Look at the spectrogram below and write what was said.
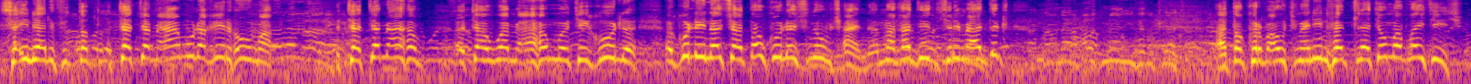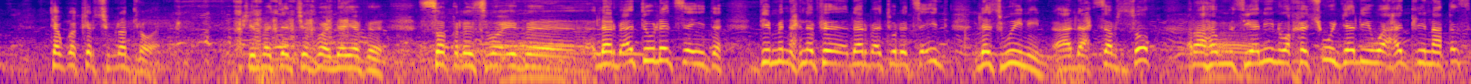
90 ألف تاتا معاهم ولا غير هما؟ تاتا معاهم تا هو معاهم تيقول قول لنا اش عطاوك ولا شنو؟ بشحال ما غادي تشري ما عندك؟ عطاوك 84 في ثلاثة وما بغيتيش. تبقى كرش بلا دروع كما تشوفوا هنايا في السوق الأسبوعي في الأربعاء ولاد سعيد. ديما حنا في الأربعاء ولاد سعيد لا زوينين. على حساب السوق راهم مزيانين واخا شوية لي واحد اللي ناقص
